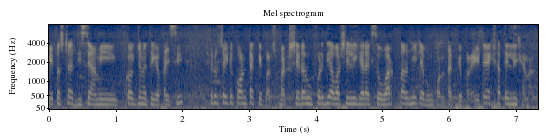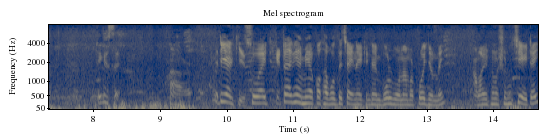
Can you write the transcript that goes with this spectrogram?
পেপারসটা দিছে, আমি কয়েকজনের থেকে পাইছি, সেটা হচ্ছে একটা কন্ট্যাক্ট পেপার বাট সেটার উপরে দিয়ে আবার সে লিখে রাখছে ওয়ার্ক পারমিট এবং কন্ট্যাক্ট পেপার এটা একসাথে লিখে না, ঠিক আছে? আর এটাই আর কি। সো এটা নিয়ে আমি আর কথা বলতে চাই না, এটা নিয়ে আমি বলব না, আমার প্রয়োজন নেই। আমার ইনফরমেশন হচ্ছে এটাই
